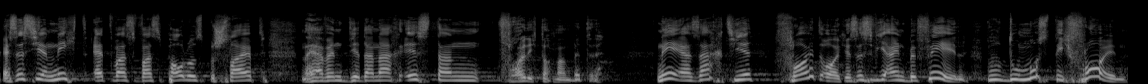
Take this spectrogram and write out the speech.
Es ist hier nicht etwas, was Paulus beschreibt, naja, wenn dir danach ist, dann freu dich doch mal bitte. Nee, er sagt hier, freut euch. Es ist wie ein Befehl. Du, du musst dich freuen.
